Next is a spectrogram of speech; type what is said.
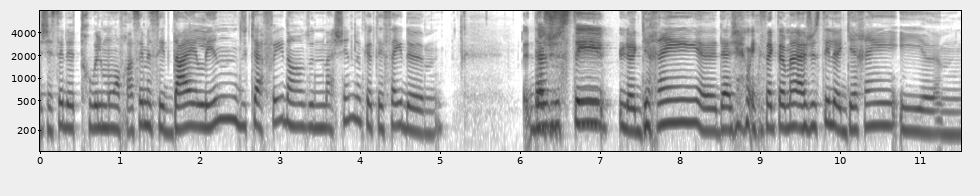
J'essaie de trouver le mot en français, mais c'est dial-in du café dans une machine là, que tu essaies de d'ajuster le grain, euh, exactement, ajuster le grain et, euh,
